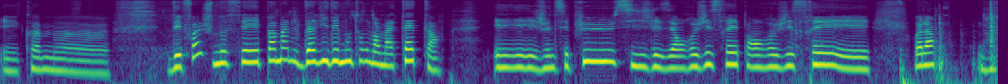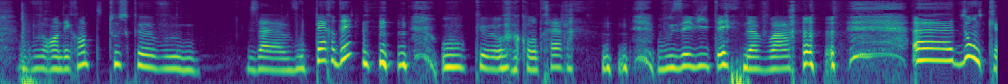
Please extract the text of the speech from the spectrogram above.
Et comme des fois, je me fais pas mal d'avis des moutons dans ma tête. Et je ne sais plus si je les ai enregistrés, pas enregistrés. Et voilà. Vous vous rendez compte, tout ce que vous vous perdez ou que au contraire vous évitez d'avoir. euh, donc,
